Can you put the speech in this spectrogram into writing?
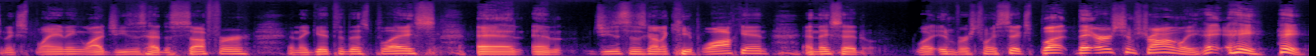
and explaining why Jesus had to suffer and they get to this place and and Jesus is going to keep walking and they said what in verse 26 but they urged him strongly hey hey hey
